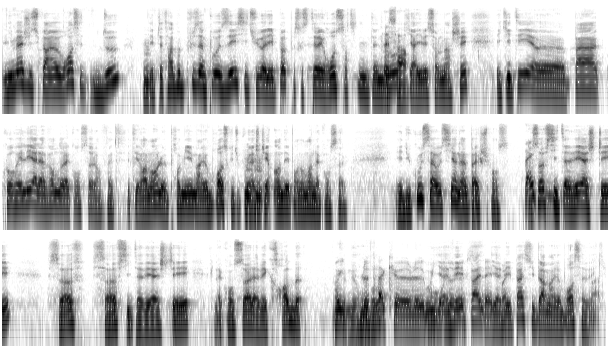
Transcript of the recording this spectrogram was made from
l'image de Super Mario Bros 2 hmm. est peut-être un peu plus imposée si tu veux à l'époque, parce que c'était la grosse sortie de Nintendo qui arrivait sur le marché et qui était euh, pas corrélée à la vente de la console en fait. C'était vraiment le premier Mario Bros que tu pouvais hmm. acheter indépendamment de la console. Et du coup, ça a aussi un impact, je pense. Bah, sauf si tu avais acheté Sauf, sauf si tu avais acheté la console avec Rob. Oui, le, pack. Euh, le où il n'y avait, pas, avait pas Super Mario Bros avec.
